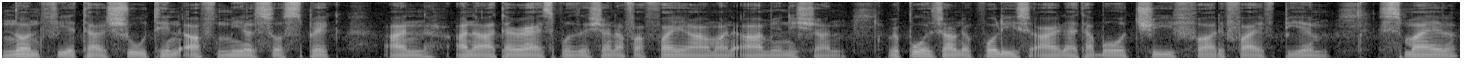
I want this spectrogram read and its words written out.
non-fatal shooting of male suspect, and unauthorized possession of a firearm and ammunition. Reports from the police are that about 3.45 pm, Smile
